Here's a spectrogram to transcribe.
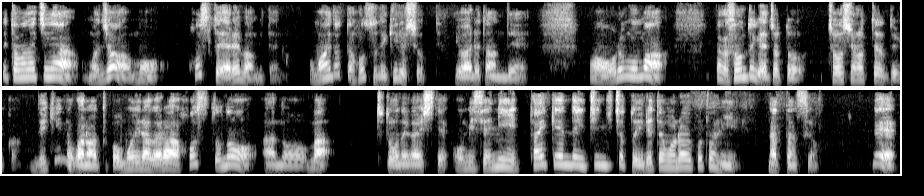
で、友達が、まあ、じゃあもう、ホストやればみたいな。お前だったらホストできるっしょって言われたんで、まあ、俺もまあ、なんかその時はちょっと調子乗ってたというか、できんのかなとか思いながら、ホストの、あの、まあ、ちょっとお願いして、お店に体験で一日ちょっと入れてもらうことになったんですよ。で、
